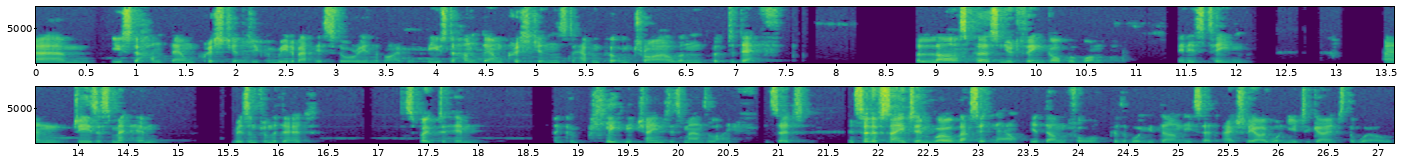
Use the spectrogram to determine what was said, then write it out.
um, used to hunt down Christians. You can read about his story in the Bible. He used to hunt down Christians to have them put on trial and put to death. The last person you'd think God would want in his team. And Jesus met him, risen from the dead, spoke to him, and completely changed this man's life and said, Instead of saying to him, Well, that's it now, you're done for because of what you've done, he said, Actually, I want you to go into the world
